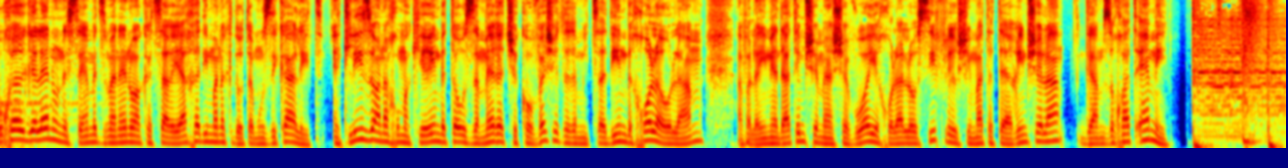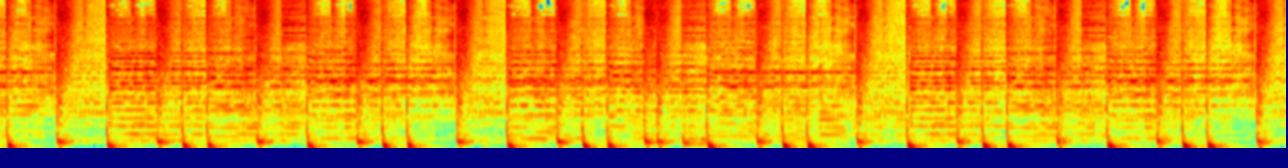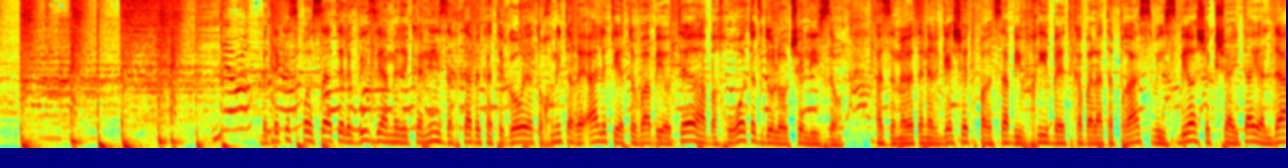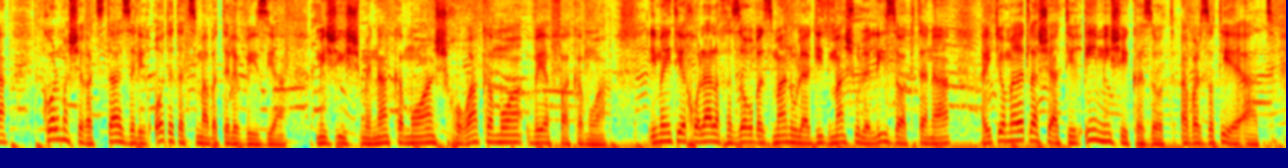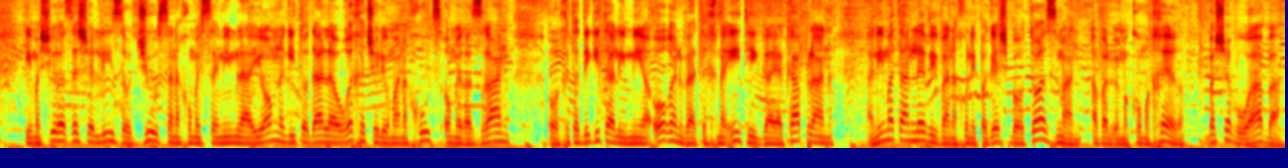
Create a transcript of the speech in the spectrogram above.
וכהרגלנו נסיים את זמננו הקצר יחד עם אנקדוטה מוזיקלית. את ליזו אנחנו מכירים בתור זמרת שכובשת את המצעדים בכל העולם, אבל האם ידעתם שמהשבוע יכולה להוסיף לרשימת התארים שלה גם זוכת אמי? בטקס פרסי הטלוויזיה האמריקני זכתה בקטגוריה תוכנית הריאליטי הטובה ביותר, הבחורות הגדולות של ליזו. הזמרת הנרגשת פרצה בבכי בעת קבלת הפרס והסבירה שכשהייתה ילדה, כל מה שרצתה זה לראות את עצמה בטלוויזיה. מישהי שמנה כמוה, שחורה כמוה ויפה כמוה. אם הייתי יכולה לחזור בזמן ולהגיד משהו לליזו הקטנה, הייתי אומרת לה שאת תראי מישהי כזאת, אבל זאת תהיה את. עם השיר הזה של ליזו, ג'וס, אנחנו מסיימים להיום. נגיד תודה לעורכת של יומן החוץ, עומר עזרן, עורכת הדיגיטל היא מיה אורן והטכנאית היא גיא קפלן. אני מתן לוי ואנחנו ניפגש באותו הזמן, אבל במקום אחר, בשבוע הבא.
